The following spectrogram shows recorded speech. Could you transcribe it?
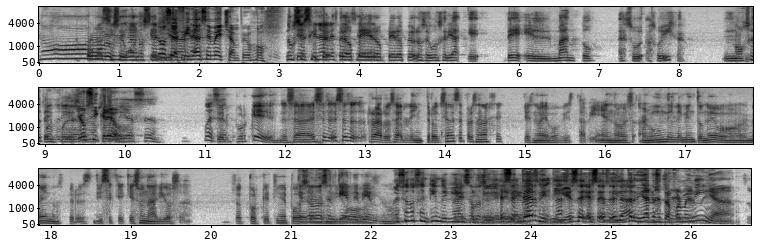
No, O no, lo si al No, si al sería- final se me echan, pero... No si sé al si, final pero, pero, pero, pero, pero lo segundo sería eh, de el manto a su, a su hija. No se te puede Yo sí creo. Puede ser. ¿Por qué? O sea, eso, eso es raro. O sea, la introducción de este personaje que es nuevo, que está bien, ¿no? Es algún elemento nuevo al menos, pero es- dice que, que es una diosa. O sea, ¿por qué tiene poder? Eso no se entiende bien, bro. Eso no se entiende bien. Ah, eso no se porque entiende Es bien. ella nace- Eternity, nace es, la eternidad que se transforma en niña. No,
